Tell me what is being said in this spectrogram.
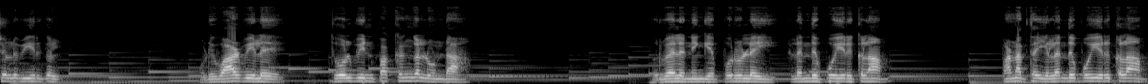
சொல்லுவீர்கள்? உங்களுடைய வாழ்விலே தோல்வியின் பக்கங்கள் உண்டா? ஒருவேளை நீங்கள் பொருளை இழந்து போயிருக்கலாம் பணத்தை இழந்து போயிருக்கலாம்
